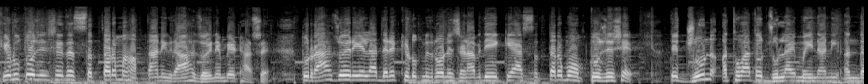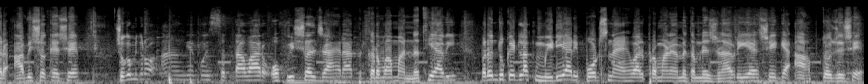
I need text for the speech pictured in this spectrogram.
ખેડૂતો જે છે તે સત્તરમા હપ્તાની રાહ જોઈને બેઠા છે. તો રાહ જોઈ રહેલા દરેક ખેડૂત મિત્રોને જણાવી દઈએ કે આ સત્તરમો હપ્તો જે છે તે જૂન અથવા તો જુલાઈ મહિનાની અંદર આવી શકે છે. જો કે મિત્રો, આ અંગે કોઈ સત્તાવાર ઓફિશિયલ જાહેરાત કરવામાં નથી આવી, પરંતુ કેટલાક મીડિયા રિપોર્ટ્સના અહેવાલ પ્રમાણે અમે તમને જણાવી રહ્યા છીએ કે આ હપ્તો જે છે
